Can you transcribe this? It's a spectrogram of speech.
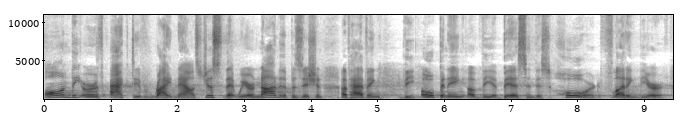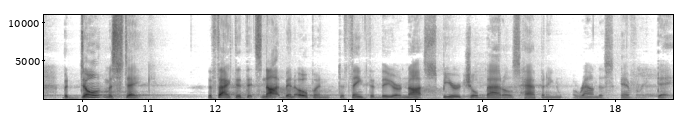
on the earth active right now. It's just that we are not in the position of having the opening of the abyss and this horde flooding the earth. But don't mistake the fact that it's not been opened to think that there are not spiritual battles happening around us every day.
